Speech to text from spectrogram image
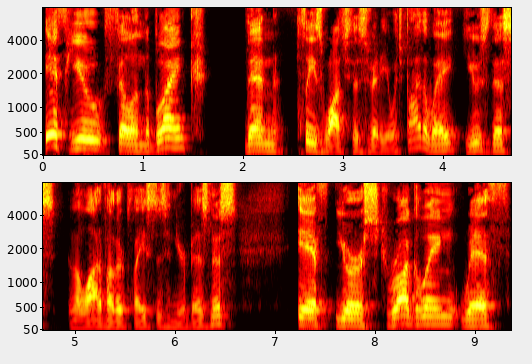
If you fill in the blank, then please watch this video, which by the way, use this in a lot of other places in your business. If you're struggling with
